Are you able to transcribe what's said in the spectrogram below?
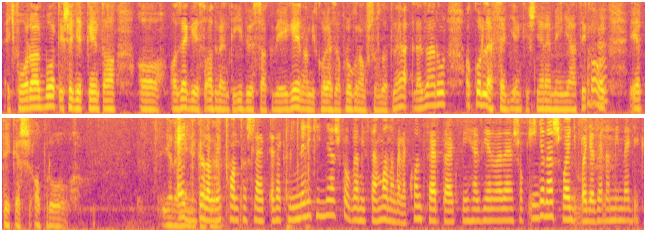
egy forradbort, és egyébként a, a, az egész adventi időszak végén, amikor ez a programsorozat le, lezárul, akkor lesz egy ilyen kis nyereményjáték, uh-huh. ahol értékes, apró egy dolog még fontos lehet, ezek mindegyik ingyenes program, hiszen vannak benne koncertek, színházi előadások ingyenes, vagy, vagy azért nem mindegyik?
